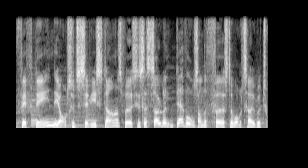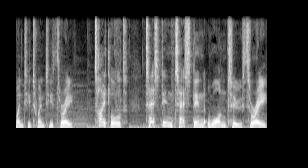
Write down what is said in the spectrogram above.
15, the Oxford City Stars versus the Solent Devils on the 1st of October 2023. Titled Testing, Testing 123.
